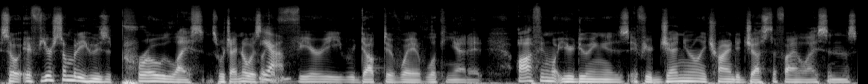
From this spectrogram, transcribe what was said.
So if you're somebody who's pro license, which I know is like Yeah. a very reductive way of looking at it, often what you're doing is if you're genuinely trying to justify a license,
